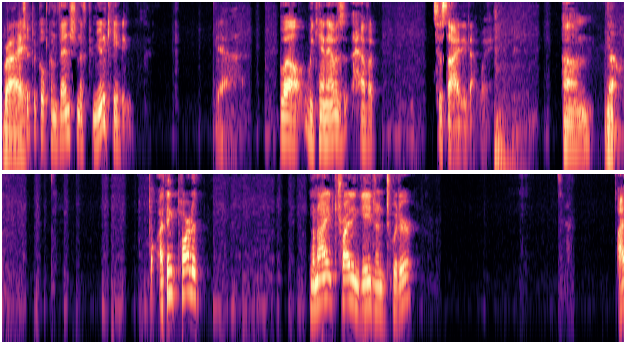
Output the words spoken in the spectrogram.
Right. typical convention of communicating. Yeah. Well, we can't have a, have a society that way. Um, No. I think part of when I try to engage on Twitter, I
